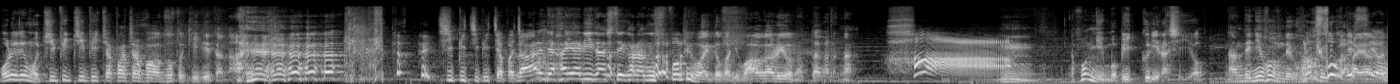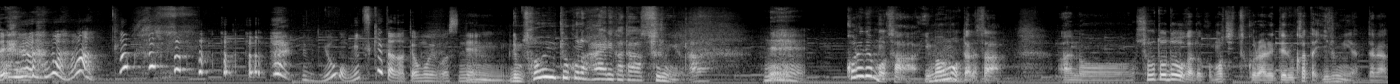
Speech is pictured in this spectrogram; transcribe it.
俺でもチピチピチャパチャパはずっと聞いてたな。チピチピチャパチャパ。あれで流行りだしてからの Spotify とかにも上がるようになったからな。はあ、うん。本人もびっくりらしいよ。なんで日本でこの曲が流行ですよるのねでもよう見つけたなって思いますうね、ん、でもそういう曲の流行り方するんよな。ねこれでもさ今思ったらさ、あのショート動画とかもし作られてる方いるんやったら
